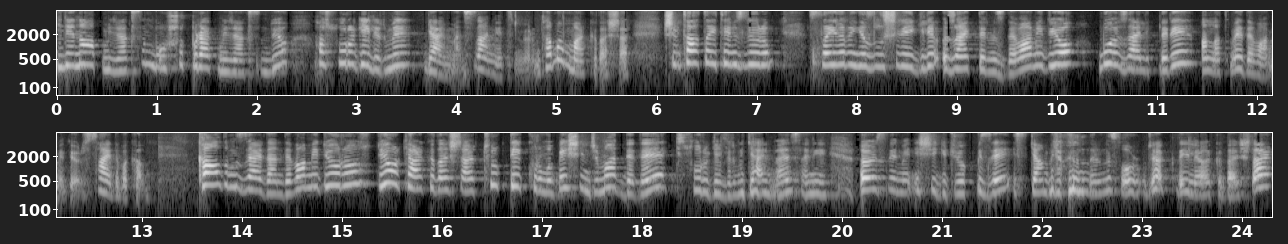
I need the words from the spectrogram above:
Yine ne yapmayacaksın? Boşluk bırakmayacaksın diyor. Ha soru gelir mi? Gelmez. Zannetmiyorum. Tamam mı arkadaşlar? Şimdi tahtayı temizliyorum. Sayıların yazılışı ile ilgili özelliklerimiz devam ediyor. Bu özellikleri anlatmaya devam ediyoruz. Haydi bakalım. Kaldığımız yerden devam ediyoruz. Diyor ki arkadaşlar Türk Dil Kurumu 5. maddede soru gelir mi gelmez. Hani ÖSYM'nin işi gücü yok bize İskambil oyunlarını soracak değil arkadaşlar.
